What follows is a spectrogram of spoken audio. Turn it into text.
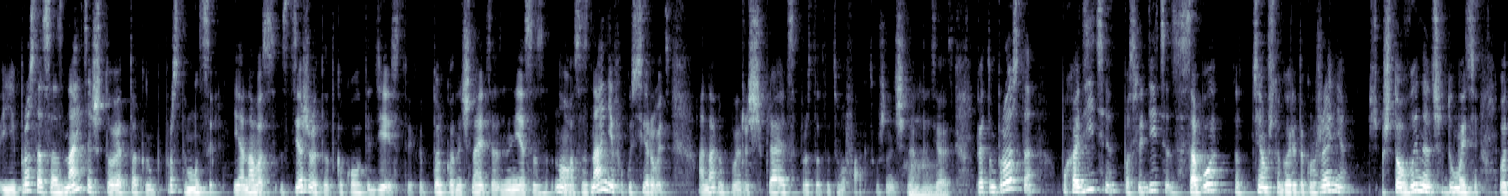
И просто осознайте, что это как бы просто мысль, и она вас сдерживает от какого-то действия. Как только начинаете не осоз... ну, осознание фокусировать, она как бы расщепляется просто от этого факта, уже начинает mm-hmm. это делать. Поэтому просто походите, последите за собой, тем, что говорит окружение, что вы на это думаете. Вот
